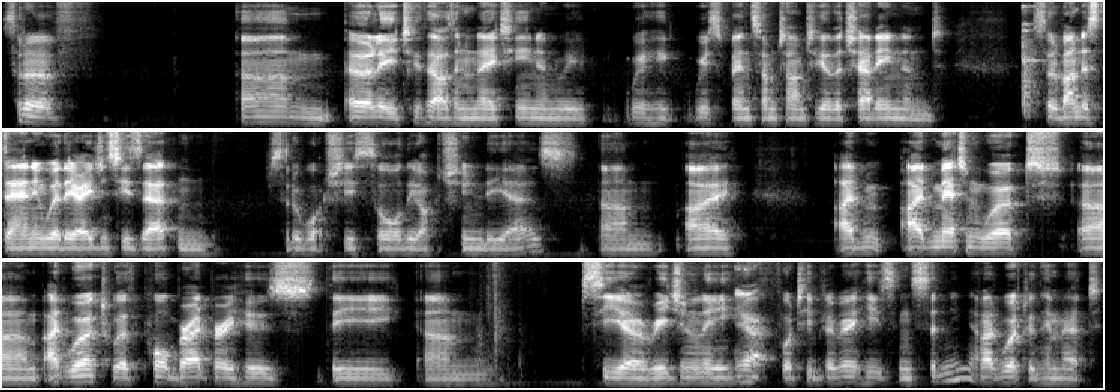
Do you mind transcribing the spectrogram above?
sort of um, early 2018, and we we we spent some time together chatting and sort of understanding where the agency's at and sort of what she saw the opportunity as. Um, I. I'd, I'd met and worked. Um, I'd worked with Paul Bradbury, who's the um, CEO regionally Yeah. for TBWA. He's in Sydney, and I'd worked with him at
